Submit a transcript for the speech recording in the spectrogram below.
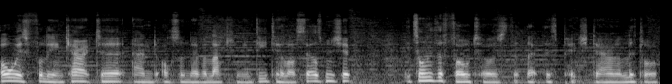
Always fully in character and also never lacking in detail or salesmanship, it's only the photos that let this pitch down a little,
